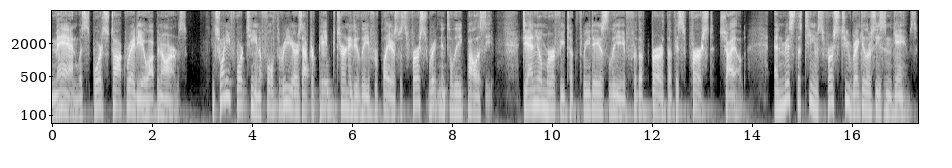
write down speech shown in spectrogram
Man, was sports talk radio up in arms. In 2014, a full three years after paid paternity leave for players was first written into league policy, Daniel Murphy took three days leave for the birth of his first child and missed the team's first two regular season games.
